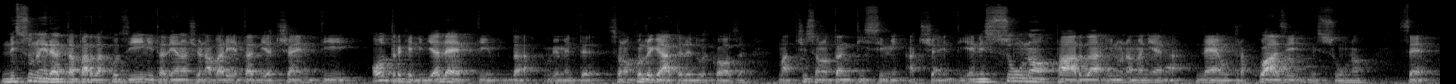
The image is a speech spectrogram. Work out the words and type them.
Nessuno in realtà parla così, in italiano c'è una varietà di accenti, oltre che di dialetti, da, ovviamente sono collegate le due cose ma ci sono tantissimi accenti e nessuno parla in una maniera neutra, quasi nessuno, se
